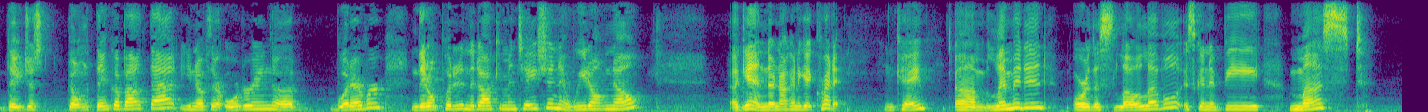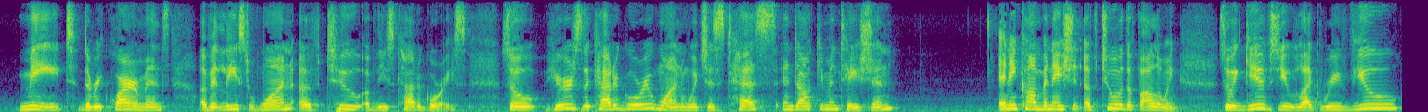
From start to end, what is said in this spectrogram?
they just don't think about that. You know, if they're ordering a whatever and they don't put it in the documentation and we don't know, again, they're not going to get credit. Okay. Um, limited or the slow level is going to be must meet the requirements of at least one of two of these categories. So here's the category one, which is tests and documentation. Any combination of two of the following. So it gives you like review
